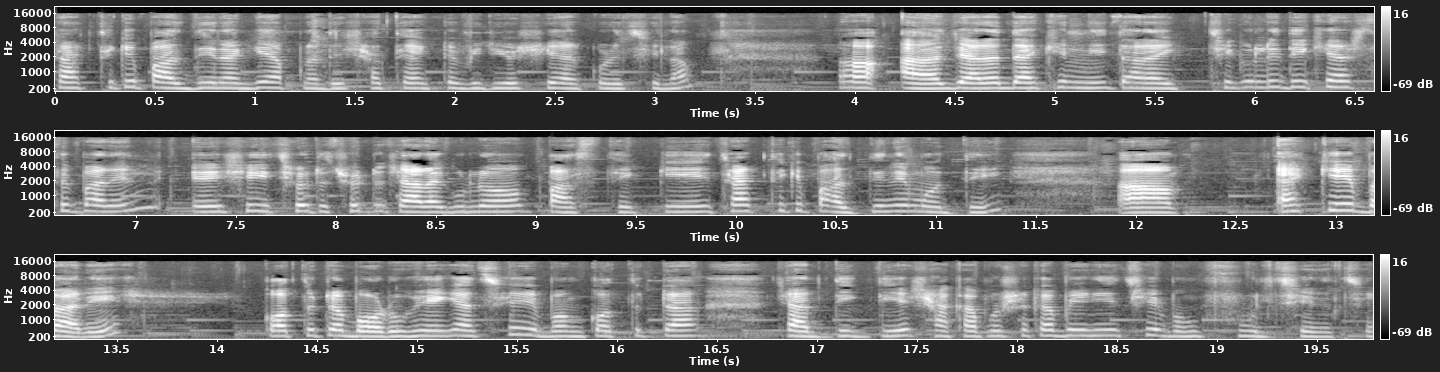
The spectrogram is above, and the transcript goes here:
চার থেকে পাঁচ দিন আগে আপনাদের সাথে একটা ভিডিও শেয়ার করেছিলাম। যারা দেখেননি, তারা ইচ্ছে করলে দেখে আসতে পারেন। সেই ছোট ছোট চারাগুলো পাঁচ থেকে, চার থেকে পাঁচ দিনের মধ্যেই একেবারে কতটা বড় হয়ে গেছে এবং কতটা চারদিক দিয়ে শাখা পোশাখা বেরিয়েছে এবং ফুল ছেড়েছে।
